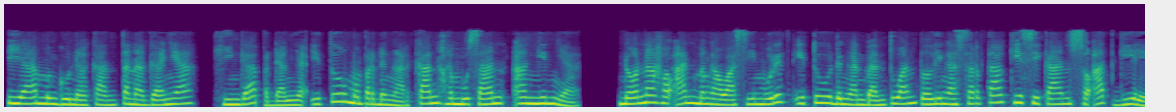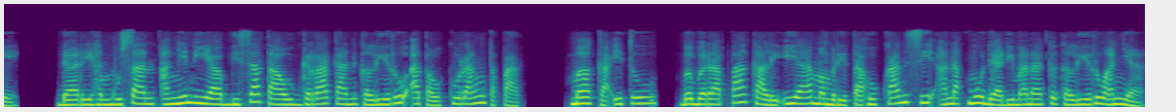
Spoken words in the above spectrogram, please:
ia menggunakan tenaganya, hingga pedangnya itu memperdengarkan hembusan anginnya. Nona Hoan mengawasi murid itu dengan bantuan telinga serta kisikan soat gie. Dari hembusan angin ia bisa tahu gerakan keliru atau kurang tepat. Maka itu, Beberapa kali ia memberitahukan si anak muda di mana kekeliruannya.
